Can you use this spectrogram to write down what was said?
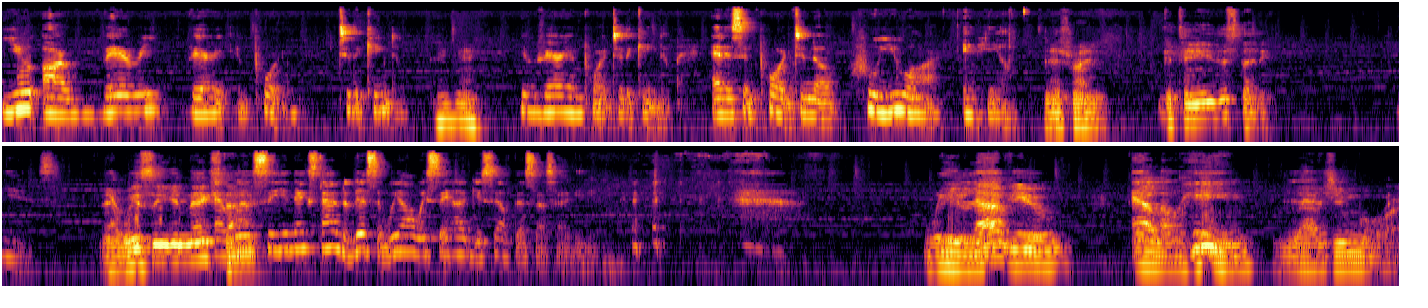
You are very, very important to the kingdom. Amen. You're very important to the kingdom. And it's important to know who you are in Him. That's right. Continue to study. Yes. And we'll see you next And time. we'll see you next time. To listen, we always say hug yourself. That's us hugging you. we love you. Elohim loves you more.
